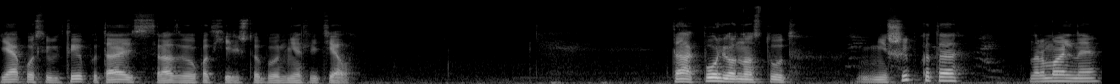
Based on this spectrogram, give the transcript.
я после ульты пытаюсь сразу его подхилить, чтобы он не отлетел. Так, поле у нас тут не шибко-то нормальное.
